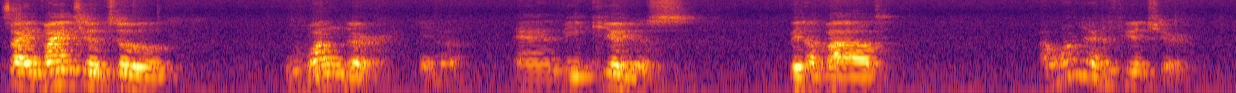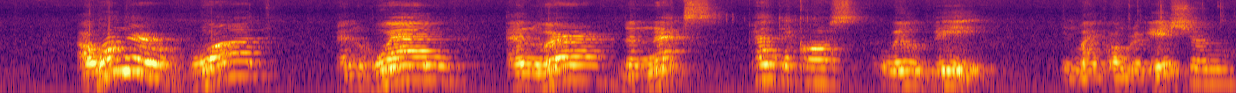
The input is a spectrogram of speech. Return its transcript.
So I invite you to wonder you know, and be curious bit about, I wonder the future. I wonder what and when and where the next Pentecost will be in my congregation,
